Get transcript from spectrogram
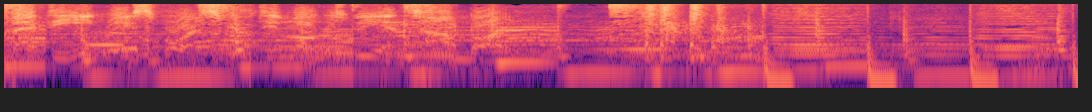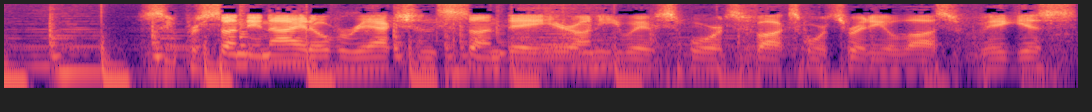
back to Heatwave Sports with Tim Oglesby and Tom Barton. Super Sunday night overreaction Sunday here on Heatwave Sports, Fox Sports Radio, Las Vegas.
